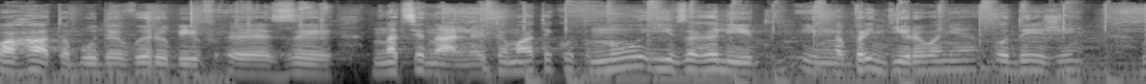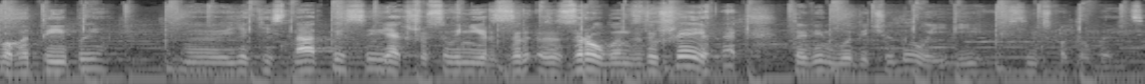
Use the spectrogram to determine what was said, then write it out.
Багато буде виробів е, з національною тематикою. Ну і взагалі іменно брендірування одежі, логотипи, якісь надписи. Якщо сувенір зр- зроблений з душею, то він буде чудовий і всім сподобається.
